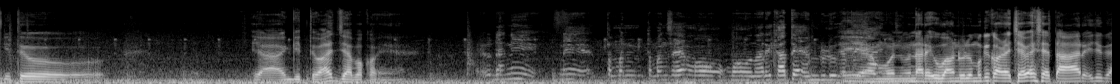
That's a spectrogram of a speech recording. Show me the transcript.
Gitu. Ya gitu aja pokoknya. ya udah nih nih teman-teman saya mau mau narik KTM dulu katanya Iya, mau anjing. menarik uang dulu. Mungkin kalau ada cewek saya tarik juga.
